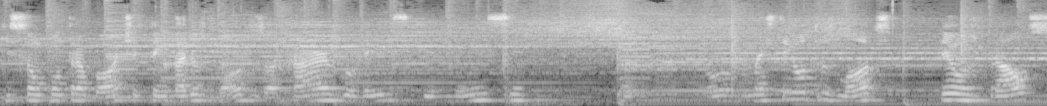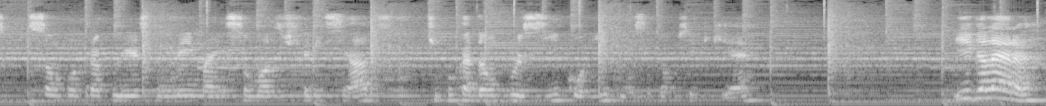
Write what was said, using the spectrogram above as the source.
Que são contra bot, tem vários modos, ó, cargo, race, defense, mas tem outros modos. Tem os Brawls, que são contra players também, mas são modos diferenciados. Tipo, cada um por si, corrido, esse aqui eu não sei o que é. E galera,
